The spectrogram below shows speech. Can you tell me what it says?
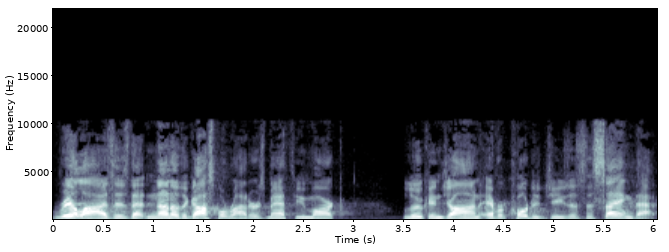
realize is that none of the gospel writers, Matthew, Mark, Luke, and John, ever quoted Jesus as saying that.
